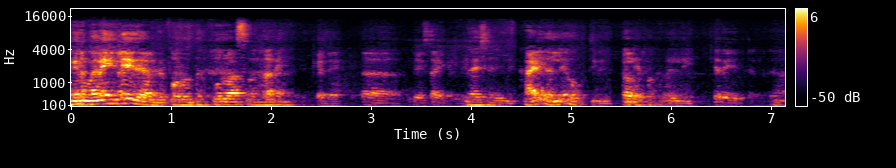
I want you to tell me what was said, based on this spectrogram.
ನಿಮ್ಮ ಮನೆ ಇಲ್ಲೇ ಇದೆ ಅಲ್ರಿ ಪೂರ್ವ ಪೂರ್ವಾಶ್ರಮ ಮನೆ ಈ ಕಡೆ ಆ, ದೇಸಾಯಿಗಲ್ಲಿ ದೇಶದಲ್ಲಿ ಕಾಡಿ ಅಲ್ಲೇ ಹೋಗ್ತೀವಿ ಅಲ್ಲೇ ಪಕ್ಕದಲ್ಲಿ. ಕೆರೆ ಇದೆ ಹಾ.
